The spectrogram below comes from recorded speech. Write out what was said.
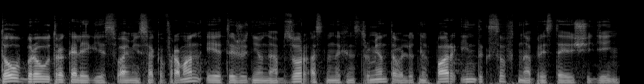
Доброе утро, коллеги! С вами Исаков Роман и это ежедневный обзор основных инструментов валютных пар индексов на предстоящий день.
